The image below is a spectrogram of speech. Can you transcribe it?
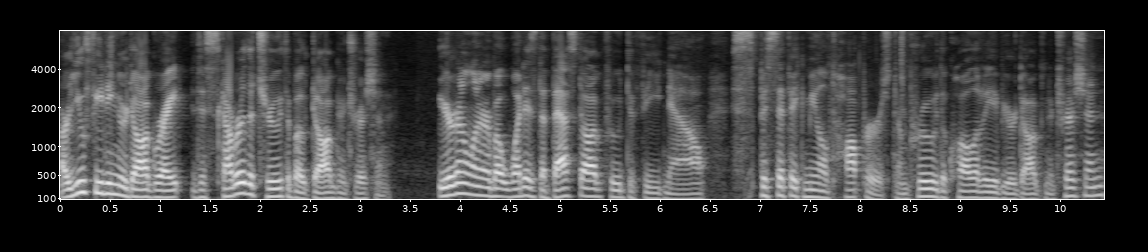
Are you feeding your dog right? Discover the truth about dog nutrition. You're going to learn about what is the best dog food to feed now, specific meal toppers to improve the quality of your dog's nutrition,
